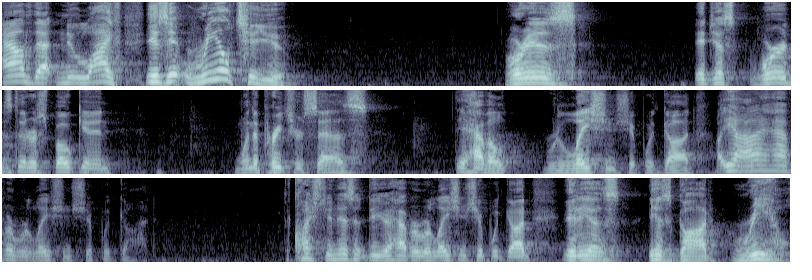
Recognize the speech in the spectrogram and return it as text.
have that new life? Is it real to you? Or is it just words that are spoken when the preacher says, Do you have a relationship with God? Uh, yeah, I have a relationship with God. The question isn't, Do you have a relationship with God? It is, Is God real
